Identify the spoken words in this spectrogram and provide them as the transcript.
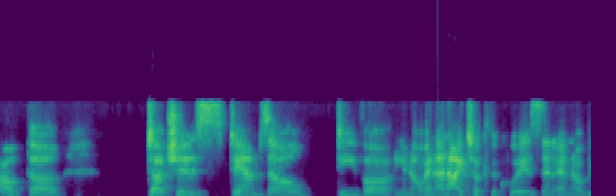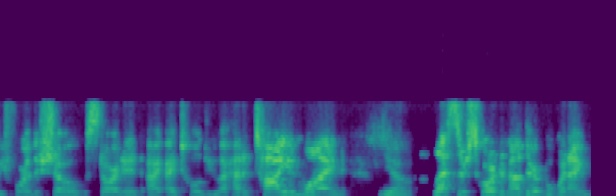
about the Duchess, Damsel, Diva, you know, and, and I took the quiz and, and before the show started, I, I told you I had a tie in one, yeah, lesser score in another, but when I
